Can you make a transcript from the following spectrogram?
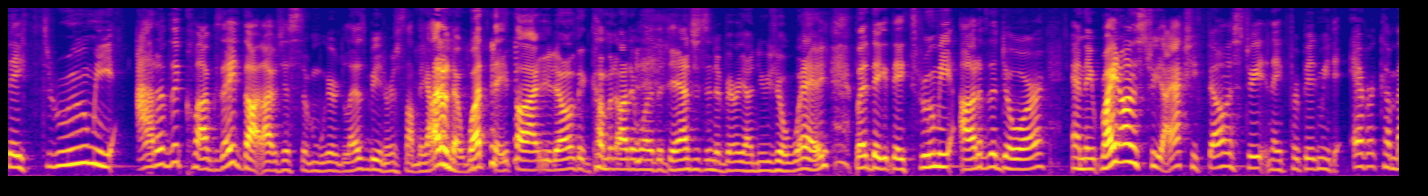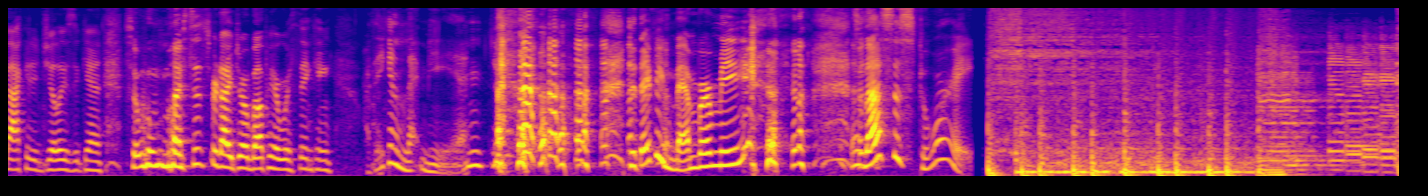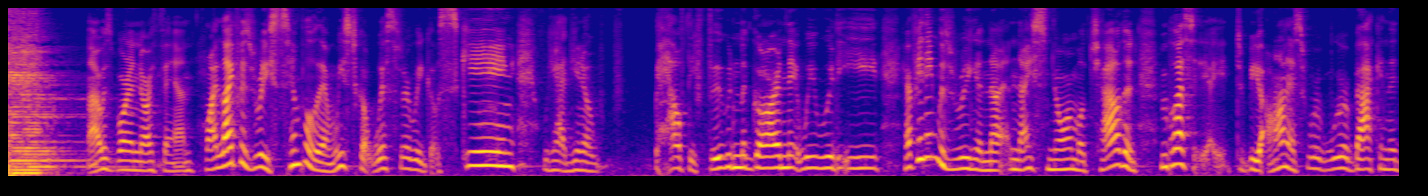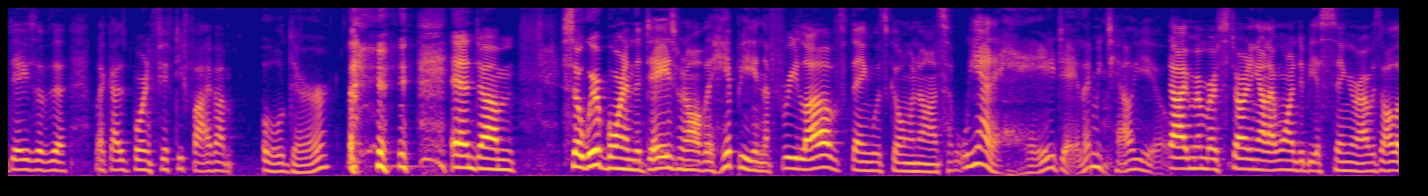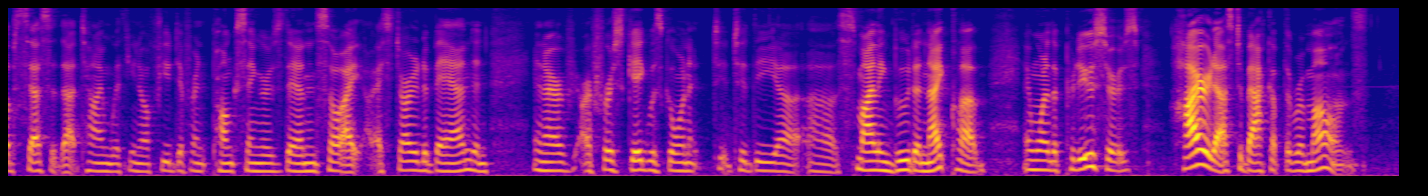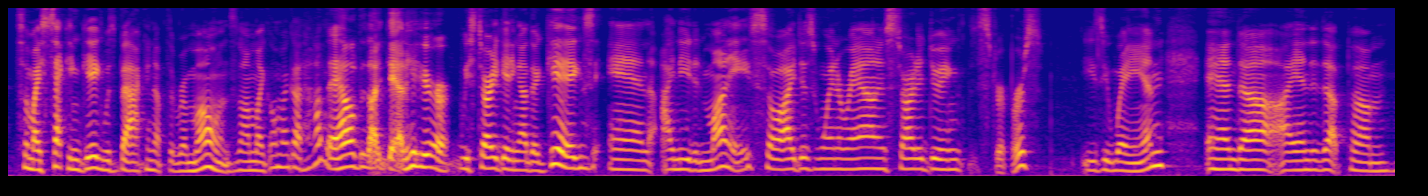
They threw me out of the club because they thought I was just some weird lesbian or something. I don't know what they thought, you know, they're coming on in one of the dances in a very unusual way. But they, they threw me out of the door and they right on the street. I actually fell in the street and they forbid me to ever come back into Jilly's again. So when my sister and I drove up here, we're thinking, are they going to let me in? Did they remember me? so that's the story. I was born in North Van. My life was really simple then. We used to go Whistler, we'd go skiing. We had, you know, healthy food in the garden that we would eat. Everything was really a ni- nice, normal childhood. And plus, eh, to be honest, we're, we were back in the days of the, like I was born in 55, I'm older. and, um, so we're born in the days when all the hippie and the free love thing was going on. So we had a heyday, let me tell you. I remember starting out, I wanted to be a singer. I was all obsessed at that time with, you know, a few different punk singers then. And so I, I started a band and and our, our first gig was going to, to the uh, uh, Smiling Buddha nightclub. And one of the producers hired us to back up the Ramones. So my second gig was backing up the Ramones, and I'm like, oh my God, how the hell did I get here? We started getting other gigs, and I needed money, so I just went around and started doing strippers, easy way in, and uh, I ended up. Um,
